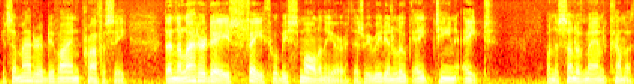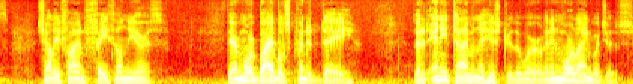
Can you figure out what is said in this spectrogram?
It's a matter of divine prophecy that in the latter days faith will be small in the earth, as we read in Luke 18:8, 8, when the Son of Man cometh, shall he find faith on the earth? There are more Bibles printed today than at any time in the history of the world, and in more languages,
